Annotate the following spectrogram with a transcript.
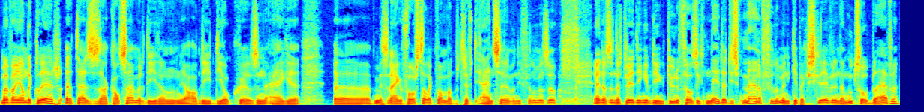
Maar van Jan de Cler tijdens de zaak Alzheimer, die, dan, ja, die, die ook zijn eigen uh, met zijn eigen voorstellen kwam wat betreft de eindscène van die film en zo. En dan zijn er twee dingen die ik doen. Ofwel zegt, nee, dat is mijn film en ik heb het geschreven en dat moet zo blijven.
